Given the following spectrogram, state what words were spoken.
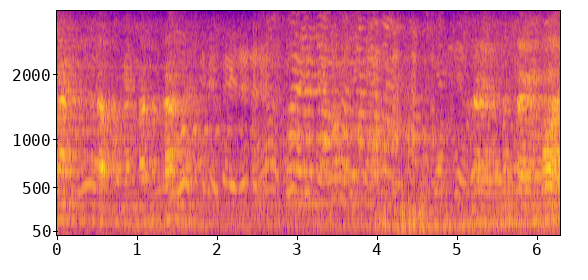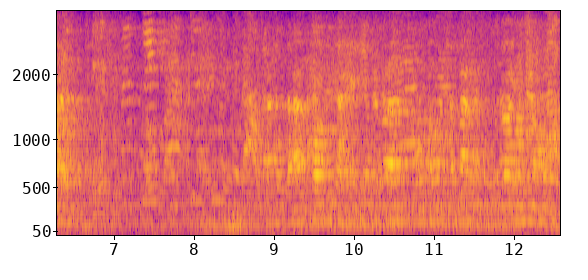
ญาระดับประมาณมาตรฐาน มันใจว่าตาทองใจที่กำลังของเราสามารรอยยอง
